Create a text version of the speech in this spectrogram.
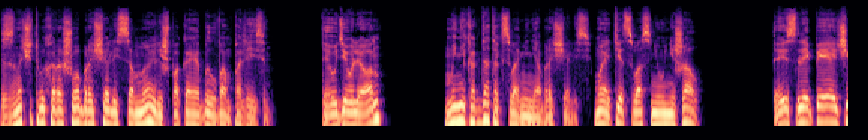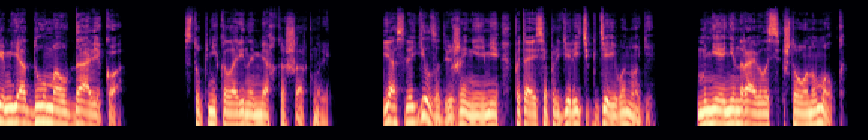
«Значит, вы хорошо обращались со мной, лишь пока я был вам полезен». «Ты удивлен?» Мы никогда так с вами не обращались. Мой отец вас не унижал». «Ты слепее, чем я думал, Давико!» Ступни Каларина мягко шаркнули. Я следил за движениями, пытаясь определить, где его ноги. Мне не нравилось, что он умолк.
